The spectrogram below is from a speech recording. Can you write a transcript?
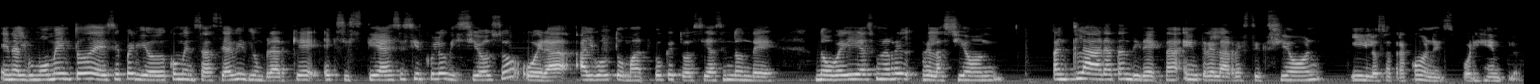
¿En algún momento de ese periodo comenzaste a vislumbrar que existía ese círculo vicioso o era algo automático que tú hacías en donde no veías una relación tan clara, tan directa entre la restricción y los atracones, por ejemplo?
